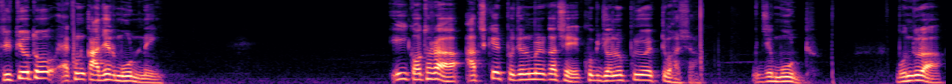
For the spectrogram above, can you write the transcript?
তৃতীয়ত, এখন কাজের মুড নেই। এই কথাটা আজকের প্রজন্মের কাছে খুবই জনপ্রিয় একটি ভাষা, যে মুড বন্ধুরা,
